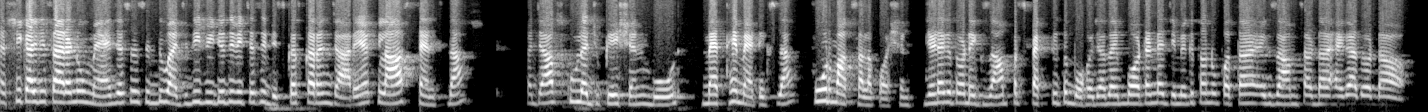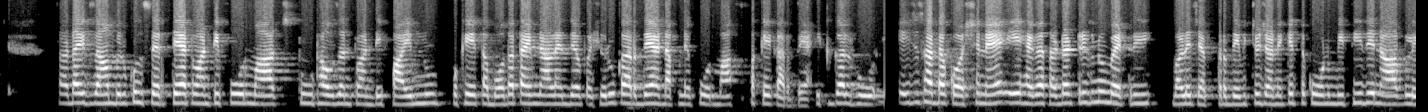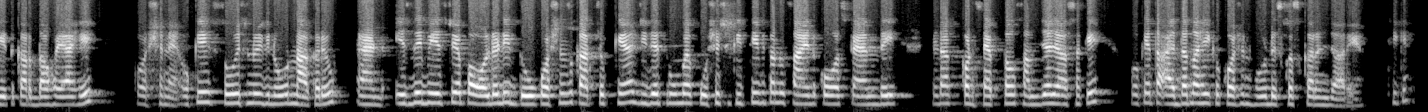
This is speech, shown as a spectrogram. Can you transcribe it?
ਸਤਿ ਸ਼੍ਰੀ ਅਕਾਲ ਜੀ ਸਾਰਿਆਂ ਨੂੰ, ਮੈਂ ਜਸਨ ਸਿੱਧੂ। ਅੱਜ ਦੀ ਵੀਡੀਓ ਦੇ ਵਿੱਚ ਅਸੀਂ ਡਿਸਕਸ ਕਰਨ ਜਾ ਰਹੇ ਹਾਂ ਕਲਾਸ 10th ਦਾ Punjab school education board mathematics ਦਾ 4 ਮਾਰਕਸ ਵਾਲਾ ਕੁਐਸਚਨ ਜਿਹੜਾ ਕਿ ਤੁਹਾਡੇ ਐਗਜ਼ਾਮ ਪਰਸਪੈਕਟਿਵ ਤੋਂ ਬਹੁਤ ਜ਼ਿਆਦਾ ਇੰਪੋਰਟੈਂਟ ਹੈ। ਜਿਵੇਂ ਕਿ ਤੁਹਾਨੂੰ ਪਤਾ ਹੈ ਐਗਜ਼ਾਮ ਸਾਡਾ ਹੈਗਾ ਤੁਹਾਡਾ, ਸਾਡਾ ਐਗਜ਼ਾਮ ਬਿਲਕੁਲ ਸਿਰ ਤੇ ਹੈ 24 ਮਾਰਚ 2025 ਨੂੰ। ਓਕੇ ਤਾਂ ਬਹੁਤਾ ਟਾਈਮ ਨਾ ਲੈਂਦੇ, ਆਪਾਂ ਸ਼ੁਰੂ ਕਰਦੇ ਹਾਂ ਐਂਡ ਆਪਣੇ 4 ਮਾਰਕਸ ਪੱਕੇ ਕਰਦੇ ਹਾਂ। ਇੱਕ ਗੱਲ ਹੋਰ, ਇਹ ਜੋ ਸਾਡਾ ਕੁਐਸਚਨ ਹੈ, ਇਹ ਹੈਗਾ ਸਾਡਾ ਟ੍ਰਿਗਨੋਮੈਟਰੀ ਵਾਲੇ ਚੈਪਟਰ ਦੇ ਵਿੱਚੋਂ, ਜਾਣੀ ਕਿ ਤ੍ਰਿਕੋਣਮਿਤੀ ਦੇ ਨਾਲ ਰਿਲੇਟ ਕਰਦਾ ਹੋਇਆ ਇਹ। ਕੁਐਸਚਨ ਹੈ ਓਕੇ ਸੋ ਇਸ ਨੂੰ ਇਗਨੋਰ ਨਾ ਕਰਿਓ ਐਂਡ ਇਸ ਦੇ ਬੇਸ ਤੇ ਆਪਾਂ ਆਲਰੇਡੀ ਦੋ ਕੁਐਸਚਨਸ ਕਰ ਚੁੱਕੇ ਹਾਂ, ਜਿਹਦੇ ਥਰੂ ਮੈਂ ਕੋਸ਼ਿਸ਼ ਕੀਤੀ ਵੀ ਤੁਹਾਨੂੰ ਸਾਈਨ cos, tan ਦੇ ਜਿਹੜਾ ਕਨਸੈਪਟ ਆ ਉਹ ਸਮਝਿਆ ਜਾ ਸਕੇ ਓਕੇ ਤਾਂ ਐਦਾਂ ਦਾ ਹੀ ਇੱਕ ਕੁਐਸਚਨ ਹੋਰ ਡਿਸਕਸ ਕਰਨ ਜਾ ਰਹੇ ਹਾਂ, ਠੀਕ ਹੈ?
